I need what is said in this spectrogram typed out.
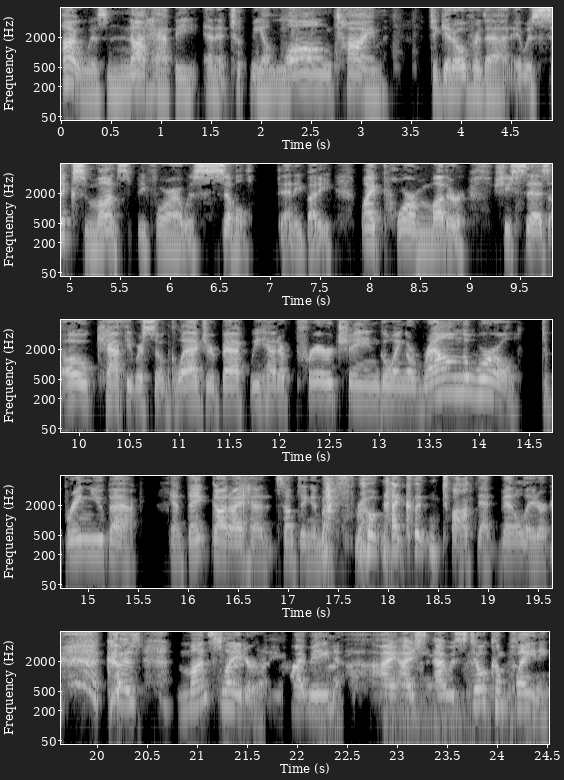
I was not happy. And it took me a long time to get over that. It was six months before I was civil to anybody. My poor mother, she says, Oh, Kathy, we're so glad you're back. We had a prayer chain going around the world to bring you back. And thank God I had something in my throat and I couldn't talk that ventilator because months later, I mean, I, I, I, was still complaining.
